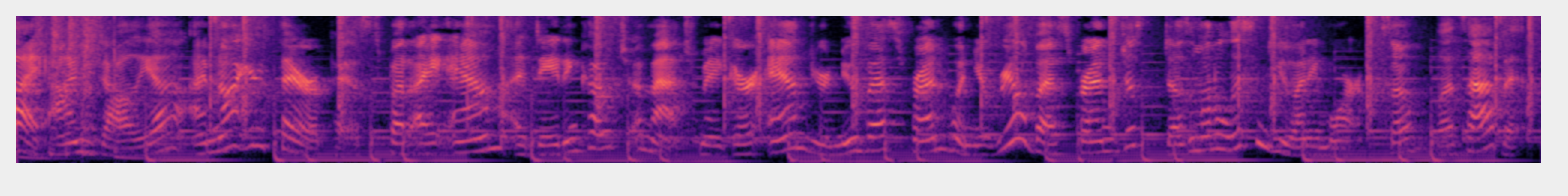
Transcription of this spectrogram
Hi, I'm Dahlia. I'm not your therapist, but I am a dating coach, a matchmaker, and your new best friend when your real best friend just doesn't want to listen to you anymore. So let's have it.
